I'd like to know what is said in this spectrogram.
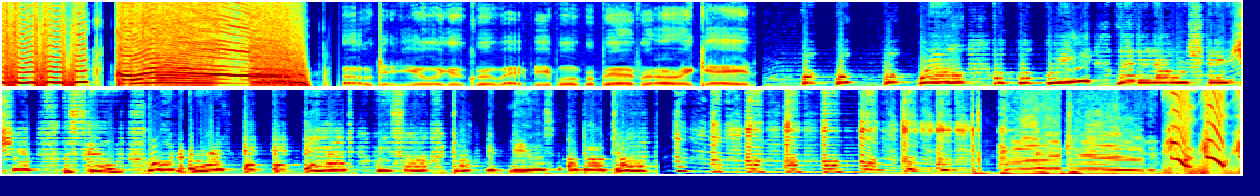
How spaceship, the Scout, on Earth, and, and we saw dark news about dark. Hurricane.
